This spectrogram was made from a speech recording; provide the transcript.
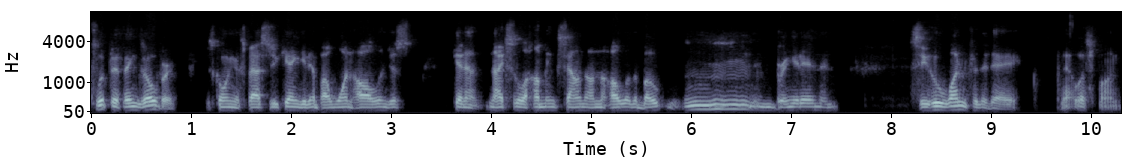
flip the things over. Just going as fast as you can, get up on one hull and just get a nice little humming sound on the hull of the boat, mm, and bring it in and see who won for the day. That was fun.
